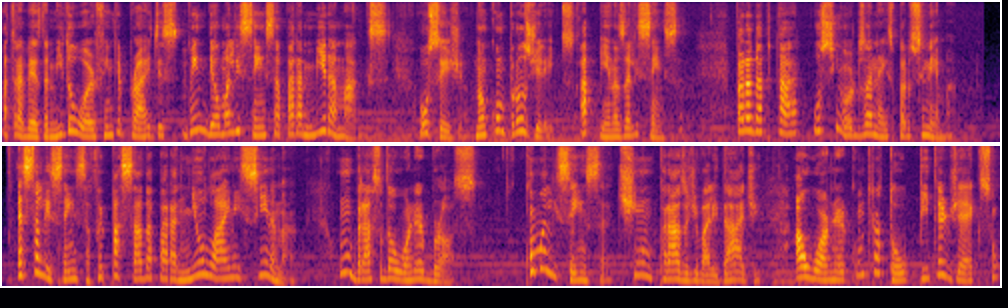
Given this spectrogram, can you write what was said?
através da Middle-earth Enterprises, vendeu uma licença para Miramax, ou seja, não comprou os direitos, apenas a licença, para adaptar O Senhor dos Anéis para o cinema. Essa licença foi passada para New Line Cinema, um braço da Warner Bros. Como a licença tinha um prazo de validade, a Warner contratou Peter Jackson,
